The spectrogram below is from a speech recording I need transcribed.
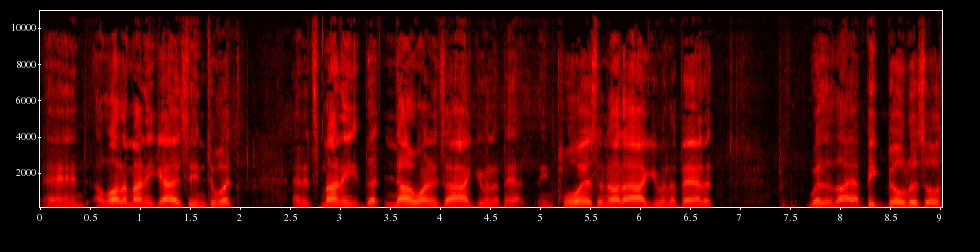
And a lot of money goes into it, and it's money that no one is arguing about. Employers are not arguing about it, whether they are big builders or,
